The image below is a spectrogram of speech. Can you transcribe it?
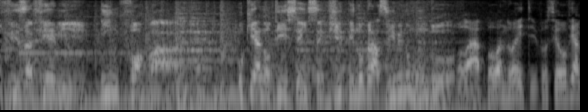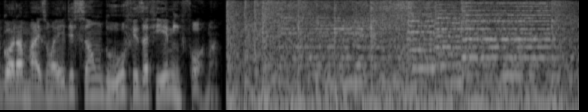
UFES FM informa. O que é notícia em Sergipe, no Brasil e no mundo? Olá, boa noite. Você ouve agora mais uma edição do UFES FM Informa.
